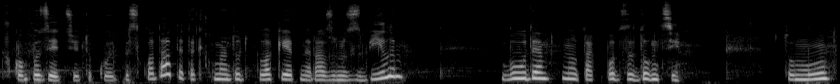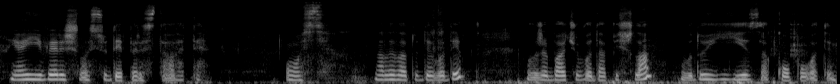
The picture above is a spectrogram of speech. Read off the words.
в композицію таку якби складати, так як в мене тут блакитне разом з білим буде, ну так, по задумці. Тому я її вирішила сюди переставити. Ось, налила туди води, вже бачу, вода пішла, буду її закопувати.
